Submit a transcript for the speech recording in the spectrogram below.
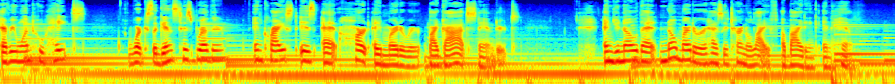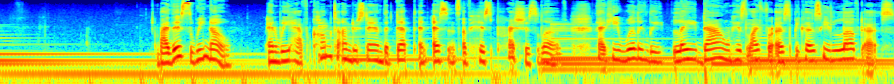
Everyone who hates, works against his brother and Christ, is at heart a murderer by God's standards. And you know that no murderer has eternal life abiding in him. By this we know and we have come to understand the depth and essence of His precious love, that He willingly laid down His life for us because He loved us.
